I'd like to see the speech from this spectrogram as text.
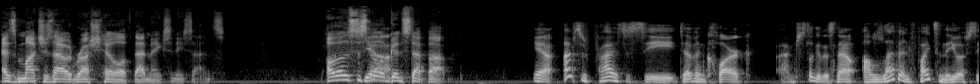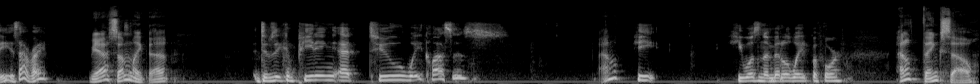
as much as I would rush Hill, if that makes any sense. Although this is still Yeah. a good step up. Yeah, I'm surprised to see Devin Clark. I'm just looking at this now. 11 fights in the UFC. Is that right? Yeah, something like that. Was he competing at two weight classes? I don't He he wasn't a middleweight before. I don't think so.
